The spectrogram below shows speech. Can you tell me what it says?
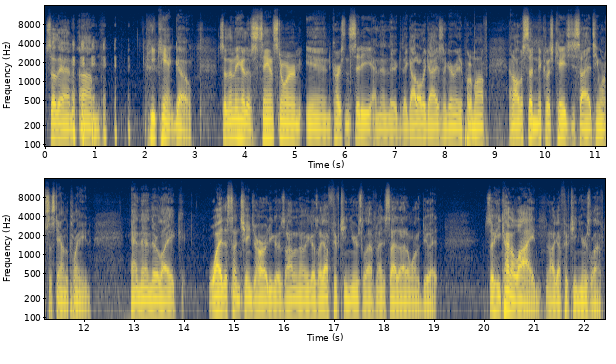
So then um, he can't go. So then they hear this sandstorm in Carson City, and then they they got all the guys and they're getting ready to put them off. And all of a sudden, Nicolas Cage decides he wants to stay on the plane. And then they're like, "Why the sudden change of heart?" He goes, "I don't know." He goes, "I got 15 years left, and I decided I don't want to do it." So he kind of lied. You know, I got 15 years left.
